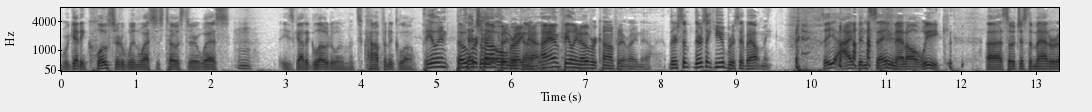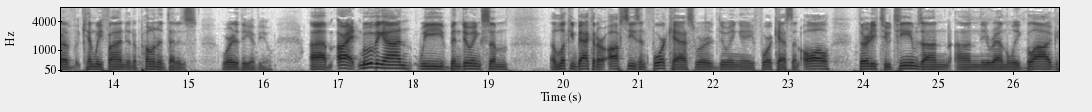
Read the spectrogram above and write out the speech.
We're getting closer to win Wes's toaster. Wes, he's got a glow to him. It's a confident glow. Feeling Potentially overconfident right now. I am feeling overconfident right now. There's some there's a hubris about me. See, I've been saying that all week. Uh, so it's just a matter of can we find an opponent that is worthy of you. Um, all right, moving on. We've been doing some uh, looking back at our off-season forecast. We're doing a forecast on all 32 teams on on the Around the League blog,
